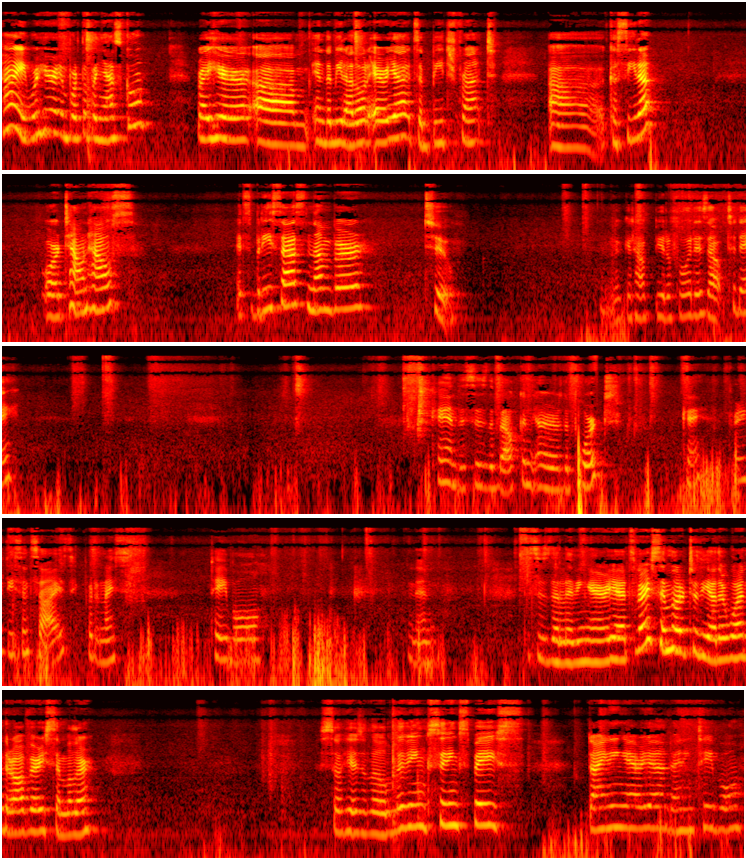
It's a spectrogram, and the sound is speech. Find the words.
Hi, we're here in Puerto Peñasco, right here um, in the Mirador area. It's a beachfront uh, casita or townhouse. It's Brisas number two. Look at how beautiful it is out today. Okay, and this is the balcony or the porch. Pretty decent size. Put a nice table. And then this is the living area. It's very similar to the other one. They're all very similar. So here's a little living sitting space, dining area, dining table,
